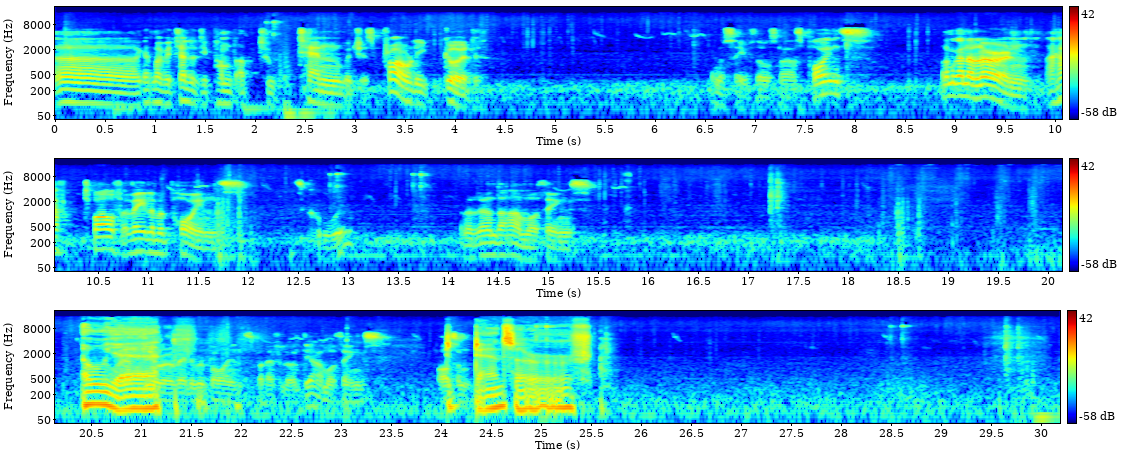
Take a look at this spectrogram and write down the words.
Uh, I got my vitality pumped up to 10, which is probably good. I'm gonna save those last points. What I'm gonna learn. I have 12 available points. That's cool. Gonna learn the armor things. Oh yeah, zero available points, but I've learned the armor things. Awesome. dancers.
